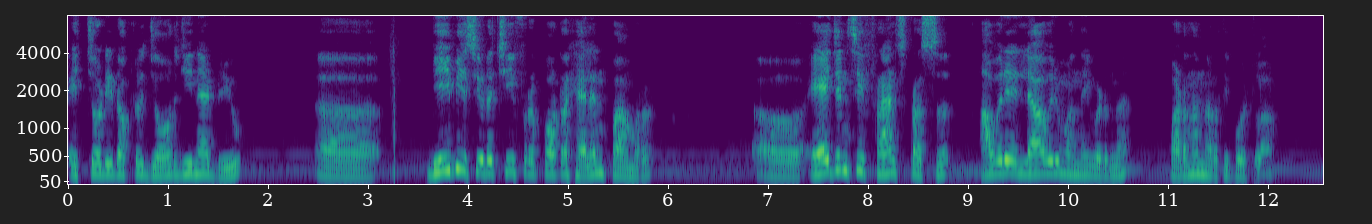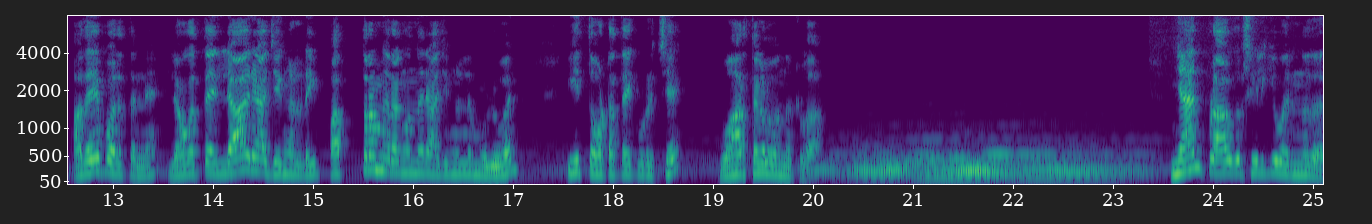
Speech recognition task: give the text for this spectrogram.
H O D doctor Georgina Drew B B സിയുടെ chief reporter Helen Palmer agency France press അവരെല്ലാവരും വന്ന് ഇവിടുന്ന് പഠനം നടത്തി പോയിട്ടുള്ളതാണ്. അതേപോലെ തന്നെ ലോകത്തെ എല്ലാ രാജ്യങ്ങളുടെയും പത്രം ഇറങ്ങുന്ന രാജ്യങ്ങളിൽ മുഴുവൻ ഈ തോട്ടത്തെക്കുറിച്ച് വാർത്തകൾ വന്നിട്ടുള്ളതാണ്. ഞാൻ പ്ലാവ് കൃഷിയിലേക്ക് വരുന്നത്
